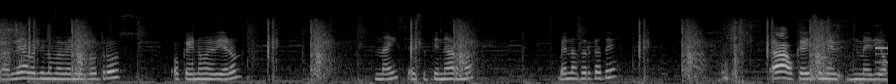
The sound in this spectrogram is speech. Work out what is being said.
Vale, a ver si no me ven los otros. Ok, no me vieron. Nice, este tiene arma. Ven, acércate. Ah, ok, sí me, me dio.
